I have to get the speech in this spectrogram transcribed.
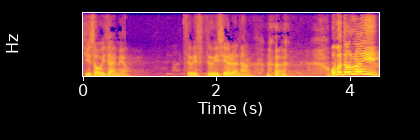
举手一下，有没有？只有只有一些人啊。我们都乐意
